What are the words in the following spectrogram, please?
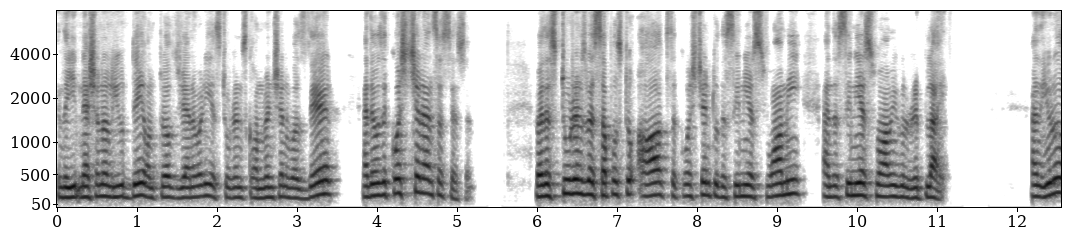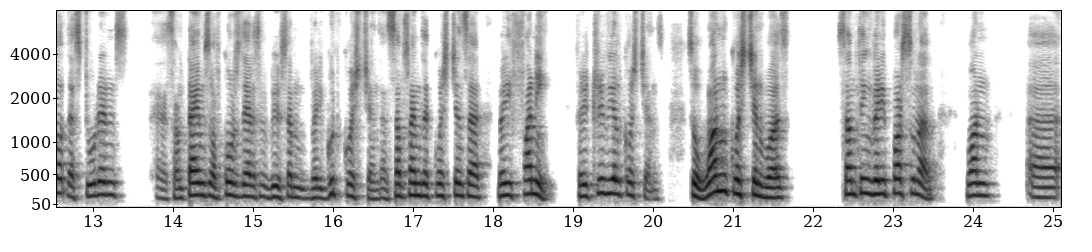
in the National Youth Day on 12th January, a students' convention was there, and there was a question answer session where the students were supposed to ask the question to the senior Swami, and the senior Swami will reply. And you know, the students, uh, sometimes, of course, there are some, some very good questions, and sometimes the questions are very funny, very trivial questions. So, one question was something very personal. One uh,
